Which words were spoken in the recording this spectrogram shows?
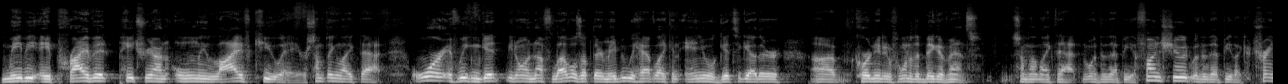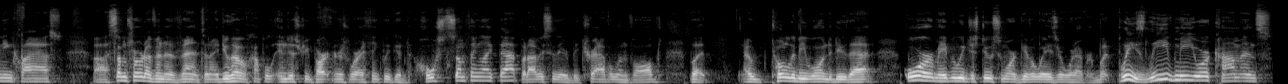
maybe a private Patreon only live QA or something like that. Or if we can get you know enough levels up there, maybe we have like an annual get together uh, coordinated with one of the big events, something like that. Whether that be a fun shoot, whether that be like a training class, uh, some sort of an event. And I do have a couple industry partners where I think we could host something like that, but obviously there'd be travel involved. But I would totally be willing to do that. Or maybe we just do some more giveaways or whatever. But please leave me your comments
